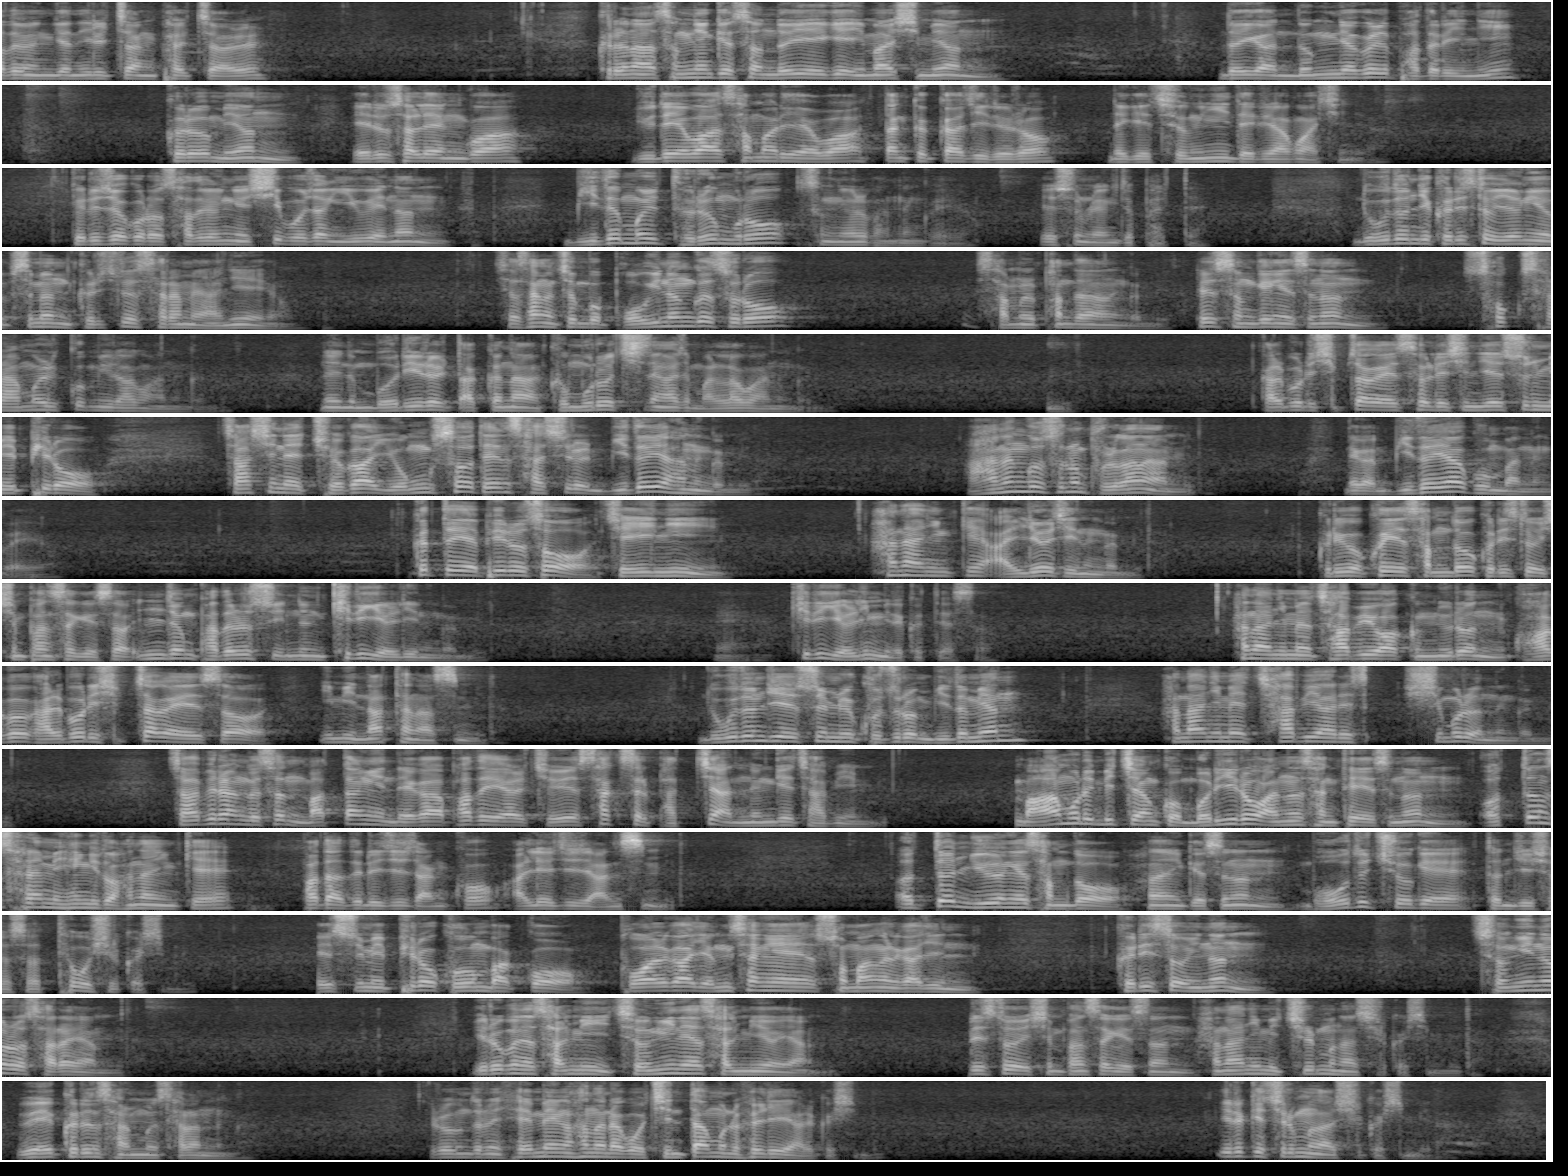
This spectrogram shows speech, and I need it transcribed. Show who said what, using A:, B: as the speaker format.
A: 사도행전 1장 8절 그러나 성령께서 너희에게 임하시면 너희가 능력을 받으리니 그러면 예루살렘과 유대와 사마리아와 땅끝까지 이르러 내게 증인이 되리라고 하시니라. 교리적으로 사도행전 15장 이후에는 믿음을 들음으로 성령을 받는 거예요. 예수를 영접할 때. 누구든지 그리스도 영이 없으면 그리스도 사람이 아니에요. 세상은 전부 보이는 것으로 삶을 판단하는 겁니다. 그래서 성경에서는 속 사람을 꾸미라고 하는 겁니다. 너희는 머리를 닦거나 금으로 치장하지 말라고 하는 겁니다. 갈보리 십자가에 설리신 예수님의 피로 자신의 죄가 용서된 사실을 믿어야 하는 겁니다. 아는 것으로는 불가능합니다. 내가 믿어야 구원받는 거예요. 그때야 비로소 죄인이 하나님께 알려지는 겁니다. 그리고 그의 삶도 그리스도의 심판석에서 인정받을 수 있는 길이 열리는 겁니다. 예, 길이 열립니다. 그때서. 하나님의 자비와 긍휼은 과거 갈보리 십자가에서 이미 나타났습니다. 누구든지 예수님을 구주로 믿으면 하나님의 자비 아래서 쉼을 얻는 겁니다. 자비란 것은 마땅히 내가 받아야 할 죄의 삭스를 받지 않는 게 자비입니다. 마음으로 믿지 않고 머리로 아는 상태에서는 어떤 사람의 행위도 하나님께 받아들여지지 않고 알려지지 않습니다. 어떤 유형의 삶도 하나님께서는 모두 지옥에 던지셔서 태우실 것입니다. 예수님의 피로 구원받고 부활과 영생의 소망을 가진 그리스도인은 정인으로 살아야 합니다. 여러분의 삶이 정인의 삶이어야 합니다. 그리스도의 심판석에서는 하나님이 질문하실 것입니다. 왜 그런 삶을 살았는가? 여러분들은 해명하느라고 진땀을 흘려야 할 것입니다. 이렇게 질문하실 것입니다.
